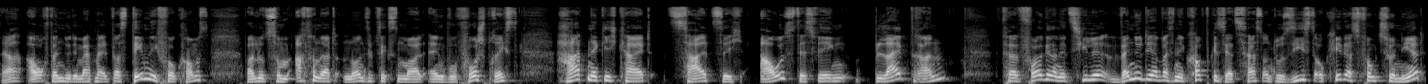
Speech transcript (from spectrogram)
Ja, auch wenn du dir manchmal etwas dämlich vorkommst, weil du zum 879. Mal irgendwo vorsprichst. Hartnäckigkeit zahlt sich aus, deswegen bleib dran verfolge deine Ziele, wenn du dir was in den Kopf gesetzt hast und du siehst, okay, das funktioniert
